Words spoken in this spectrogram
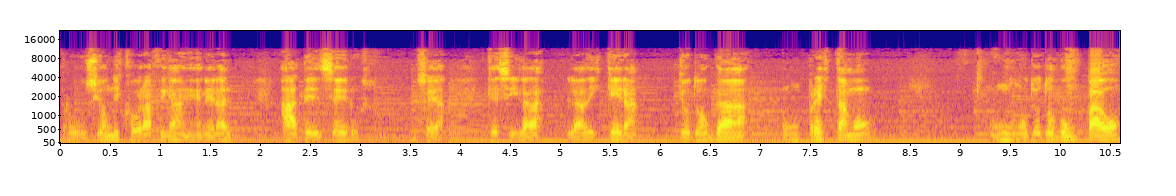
producción discográfica en general a terceros. O sea, que si la, la disquera te otorga un préstamo un, te otorga un pago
